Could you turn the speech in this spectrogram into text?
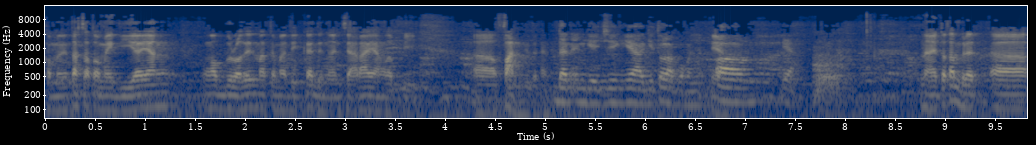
Komunitas atau media yang ngobrolin matematika dengan cara yang lebih eh, fun gitu kan dan engaging ya gitulah pokoknya Ya. Uh, ya Nah itu kan berat, eh,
